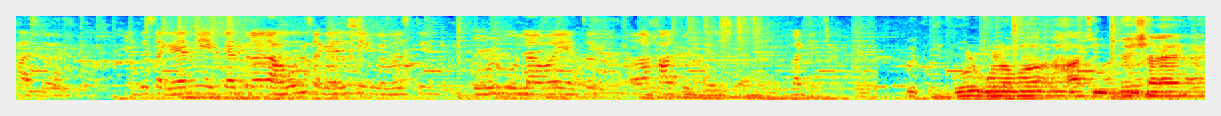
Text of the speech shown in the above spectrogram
राहतो म्हणजे सगळ्यांनी एकत्र राहून सगळ्यांशी व्यवस्थित गोड बोलावं याचा हाच उद्देश आहे. बाकी गोड बोलावं हाच उद्देश आहे.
